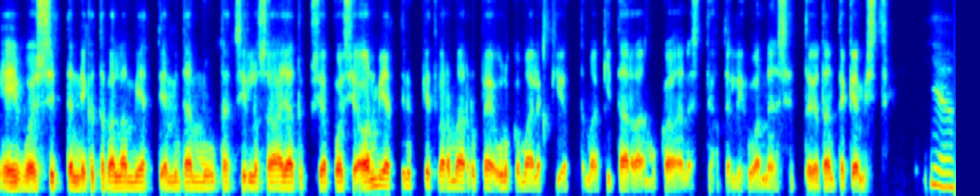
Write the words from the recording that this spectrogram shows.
ei voi sitten niin tavallaan miettiä mitään muuta, että silloin saa ajatuksia pois. Ja on miettinytkin, että varmaan rupeaa ulkomaillekin ottamaan kitaraa mukaan aina sitten hotellihuoneessa, että on jotain tekemistä. Joo.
